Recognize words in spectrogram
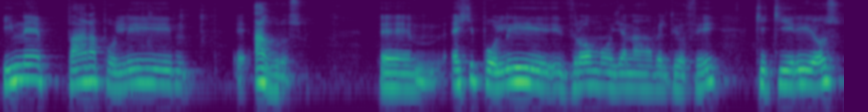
είναι πάρα πολύ ε, άγουρος έχει πολύ δρόμο για να βελτιωθεί και κυρίως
